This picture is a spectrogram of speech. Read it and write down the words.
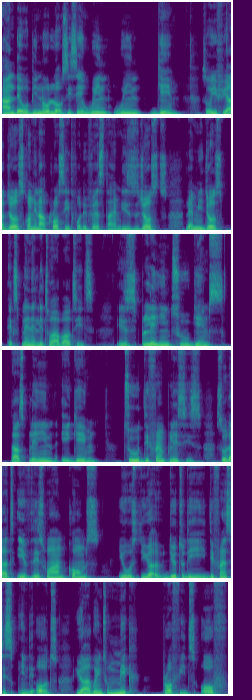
and there will be no loss. It's a win-win game. So if you are just coming across it for the first time it's just let me just explain a little about it is playing two games. That's playing a game two different places. So that if this one comes you you are due to the differences in the odds you are going to make profits of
